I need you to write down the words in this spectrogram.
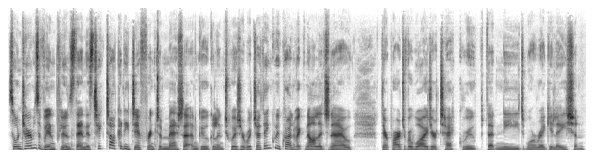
So, in terms of influence, then, is TikTok any different to Meta and Google and Twitter, which I think we've kind of acknowledged now they're part of a wider tech group that need more regulation?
